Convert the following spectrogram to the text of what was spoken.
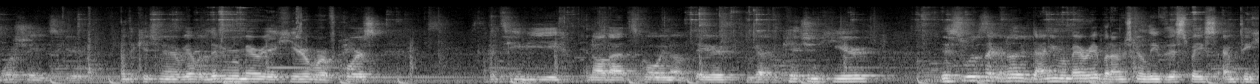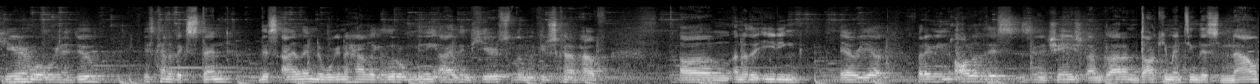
more shades here. In the kitchen area, we have a living room area here where, of course, the TV and all that's going up there. We got the kitchen here. This was like another dining room area, but I'm just gonna leave this space empty here. And what we're gonna do is kind of extend this island and we're gonna have like a little mini island here so then we can just kind of have um, another eating area. But I mean, all of this is gonna change. I'm glad I'm documenting this now.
